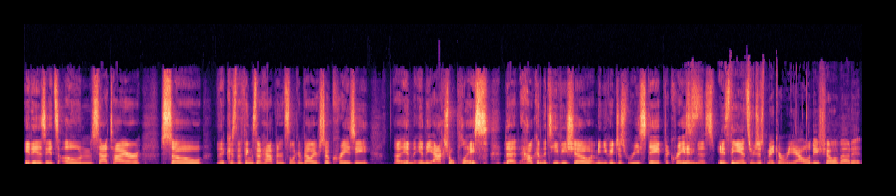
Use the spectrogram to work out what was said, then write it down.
it is its own satire. So because the, things that happen in Silicon Valley are so crazy. Uh, in in the actual place, that how can the TV show? I mean, you can just restate the craziness. is the answer just make a reality show about it?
